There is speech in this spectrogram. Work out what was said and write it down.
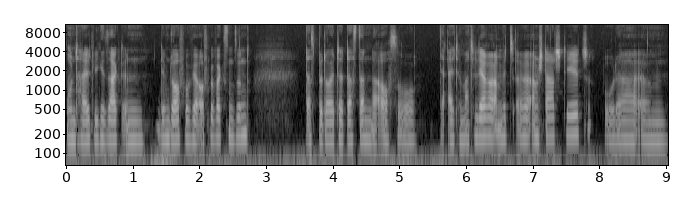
und halt, wie gesagt, in dem Dorf, wo wir aufgewachsen sind. Das bedeutet, dass dann da auch so der alte Mathelehrer mit äh, am Start steht oder ähm,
